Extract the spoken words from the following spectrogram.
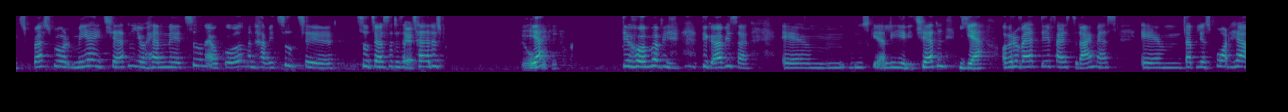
et spørgsmål mere i chatten. Johan, øh, tiden er jo gået, men har vi tid til, tid til også at tage det? Det håber ja. vi. Det håber vi. Det gør vi så. Øhm, nu skal jeg lige ind i chatten. Ja, og ved du hvad, det er faktisk til dig, Mads. Øhm, der bliver spurgt her,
